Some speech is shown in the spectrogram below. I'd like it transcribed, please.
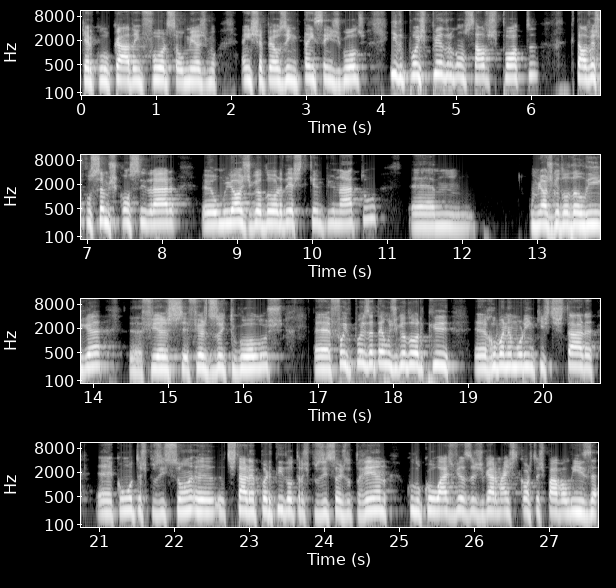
quer colocado em força ou mesmo em chapéuzinho, tem seis golos. E depois Pedro Gonçalves Pote, que talvez possamos considerar uh, o melhor jogador deste campeonato. Um, ehm, o melhor jogador da liga, uh, fez, fez 18 golos, foi depois até um jogador que uh, Ruben Amorim quis testar uh, com outras posições, testar a partir de outras posições do terreno, colocou às vezes a jogar mais de costas para a baliza.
